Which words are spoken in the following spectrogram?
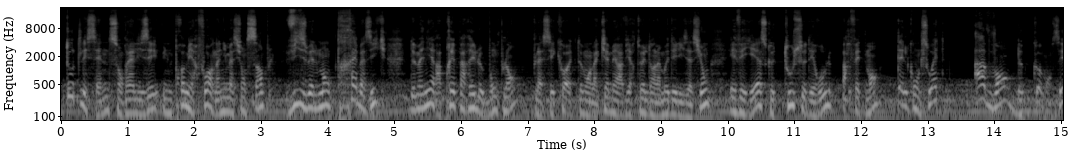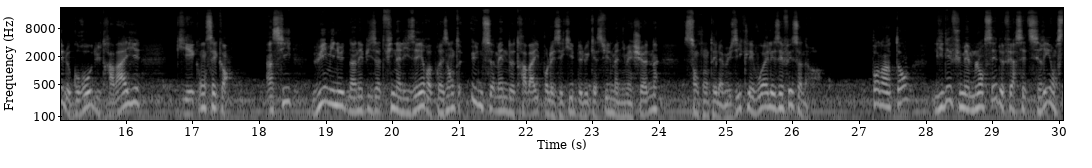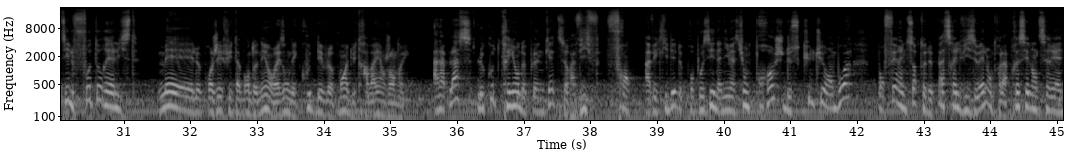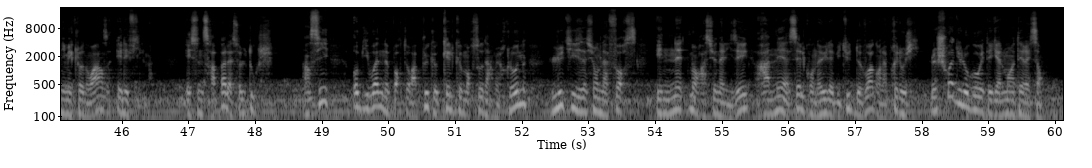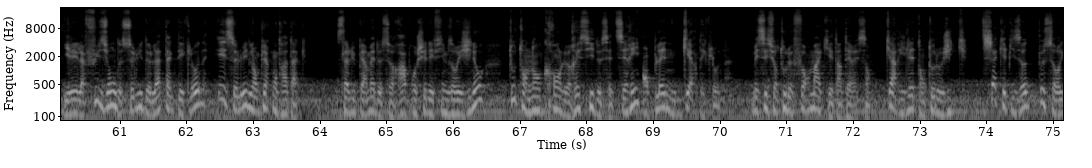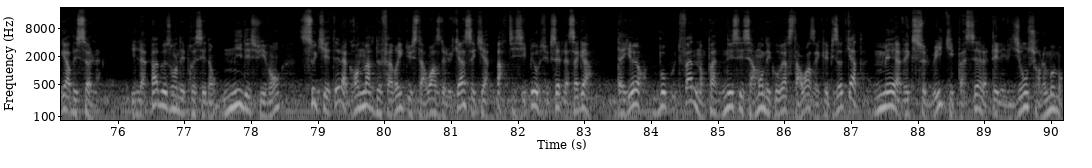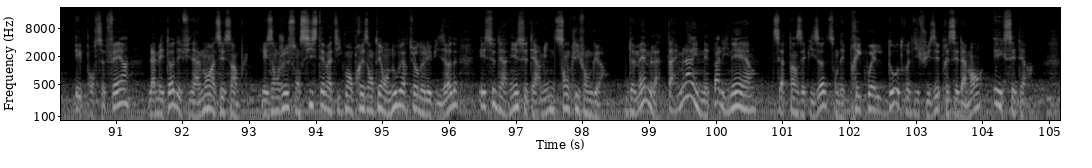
toutes les scènes sont réalisées une première fois en animation simple, visuellement très basique, de manière à préparer le bon plan, placer correctement la caméra virtuelle dans la modélisation et veiller à ce que tout se déroule parfaitement tel qu'on le souhaite avant de commencer le gros du travail qui est conséquent. Ainsi, 8 minutes d'un épisode finalisé représentent une semaine de travail pour les équipes de Lucasfilm Animation, sans compter la musique, les voix et les effets sonores. Pendant un temps, l'idée fut même lancée de faire cette série en style photoréaliste, mais le projet fut abandonné en raison des coûts de développement et du travail engendré. À la place, le coup de crayon de Plunkett sera vif, franc, avec l'idée de proposer une animation proche de sculpture en bois pour faire une sorte de passerelle visuelle entre la précédente série animée Clone Wars et les films. Et ce ne sera pas la seule touche. Ainsi, Obi-Wan ne portera plus que quelques morceaux d'armure clone, l'utilisation de la force est nettement rationalisée, ramenée à celle qu'on a eu l'habitude de voir dans la prélogie. Le choix du logo est également intéressant. Il est la fusion de celui de l'attaque des clones et celui de l'Empire contre-attaque. Cela lui permet de se rapprocher des films originaux tout en ancrant le récit de cette série en pleine guerre des clones. Mais c'est surtout le format qui est intéressant, car il est anthologique. Chaque épisode peut se regarder seul, il n'a pas besoin des précédents, ni des suivants, ce qui était la grande marque de fabrique du Star Wars de Lucas et qui a participé au succès de la saga. D'ailleurs, beaucoup de fans n'ont pas nécessairement découvert Star Wars avec l'épisode 4, mais avec celui qui passait à la télévision sur le moment. Et pour ce faire, la méthode est finalement assez simple. Les enjeux sont systématiquement présentés en ouverture de l'épisode, et ce dernier se termine sans cliffhanger. De même, la timeline n'est pas linéaire. Certains épisodes sont des préquels d'autres diffusés précédemment, etc.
